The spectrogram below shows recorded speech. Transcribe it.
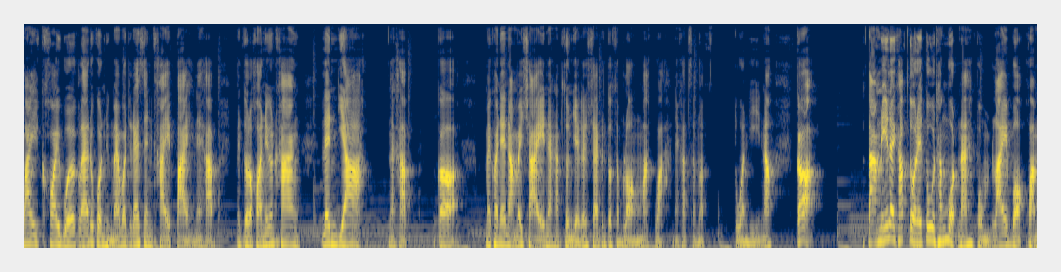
ไม่ค่อยเวิร์กแล้วทุกคนถึงแม้ว่าจะได้เซนไคไปนะครับ เป็นตัวละครที่ค่อนข้างเล่นยากนะครับ ก็ไม่ค่อยแนะนำให้ใช้นะครับ ส่วนใหญ่ก็จะใช้เป็นตัวสำรองมากกว่านะครับสำหรับตัวนี้เนาะก็ ตามนี้เลยครับตัวในตู้ทั้งหมดนะ ผมไล่บอกความ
